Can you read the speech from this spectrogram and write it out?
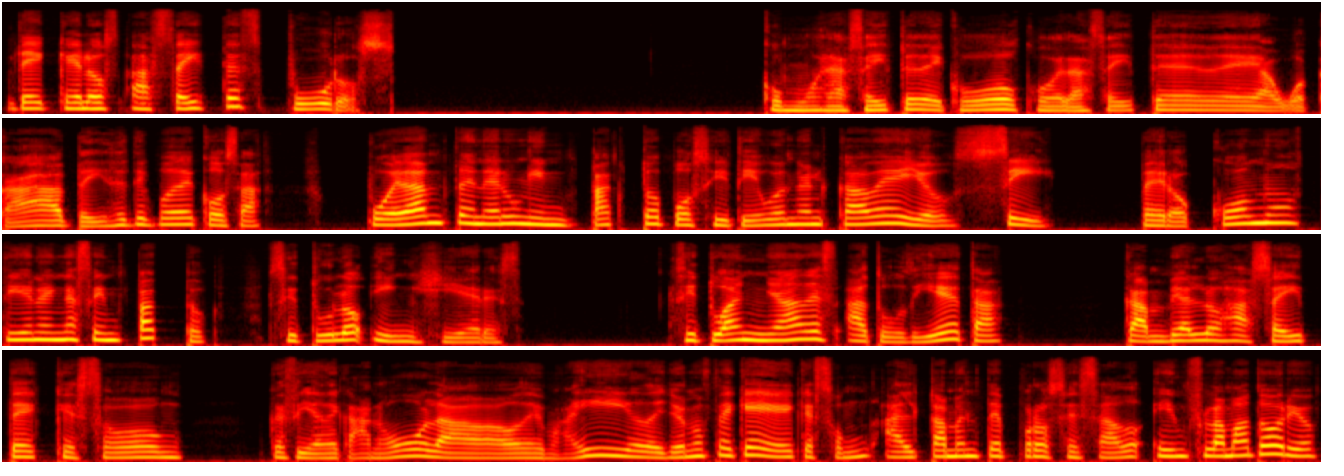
de que los aceites puros, como el aceite de coco, el aceite de aguacate y ese tipo de cosas, puedan tener un impacto positivo en el cabello, sí, pero ¿cómo tienen ese impacto? Si tú lo ingieres. Si tú añades a tu dieta, cambian los aceites que son, que sea de canola o de maíz o de yo no sé qué, que son altamente procesados e inflamatorios,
